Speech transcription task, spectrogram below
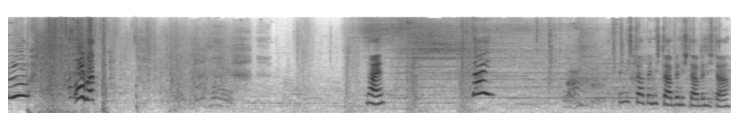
Uh. Oh Gott. Nein. Nein. Bin ich da, bin ich da, bin ich da, bin ich da.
